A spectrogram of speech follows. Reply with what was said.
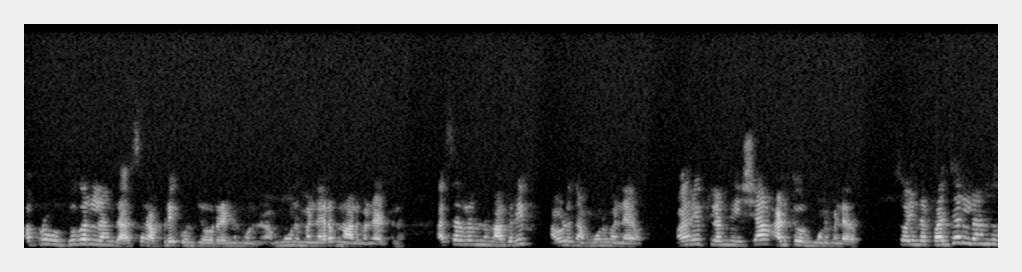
அப்புறம் துகர்ல இருந்து அசர் அப்படியே கொஞ்சம் ஒரு ரெண்டு மூணு மூணு மணி நேரம் நாலு மணி நேரத்துல. அசர்ல இருந்து மகரீப் அவ்வளவுதான் மூணு மணி நேரம். மகரீப்ல இருந்து இஷா அடுத்து ஒரு மூணு மணி நேரம். ஸோ இந்த பஜர்ல இருந்து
